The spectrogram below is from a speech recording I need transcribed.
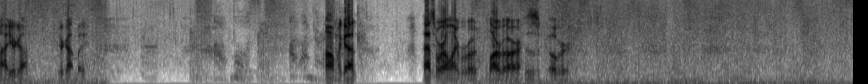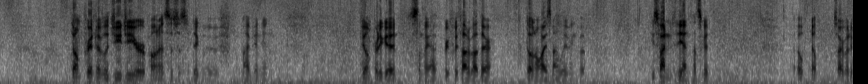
Ah, you're gone. You're gone, buddy. Our forces are under Oh my god. That's where all my larvae are. This is over. Don't preemptively GG your opponents. It's just a dick move, my opinion. Feeling pretty good. Something I briefly thought about there. Don't know why he's not leaving, but he's fighting to the end. That's good. Oh, nope. Sorry, buddy.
